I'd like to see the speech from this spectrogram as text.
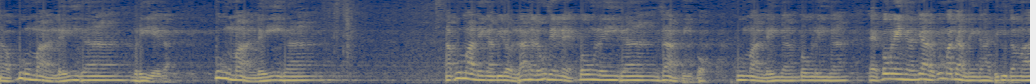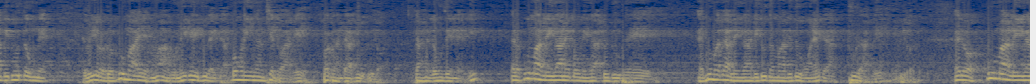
နောက်ပုမလိန်ကံပရိယေကပုမလိန်ကံအပုမလိန်ကံပြီးတော့လာနှလုံးစင်းနဲ့ပုံလိန်ကံစပြီပေါ့ပုမလိန်ကံပုံလိန်ကံအဲပုံလိန်ကံကြတော့ဥမတ္တလိန်ကံဒီတုသမာဒီတုတုံနဲ့တပည့်တော်တို့ပုမရဲ့အမကိုနေကြည့်လိုက်တာပုံလိန်ကံဖြစ်သွားတယ်ဘဂန္တာပြုပြီးတော့လာနှလုံးစင်းနဲ့လေ အဲ့တော့ပုမလိန်ကနဲ့ပုံလိန်ကအတူတူပဲအဲပုမတ္တလိန်ကဒီတုသမာဒီတုဝင်လိုက်တာထူတာပဲပြီးတော့အဲ့တော့ပုမလိန်ကံ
